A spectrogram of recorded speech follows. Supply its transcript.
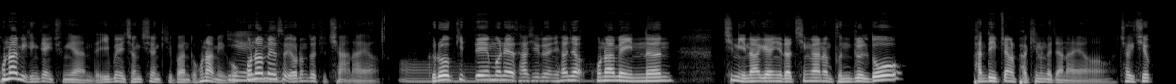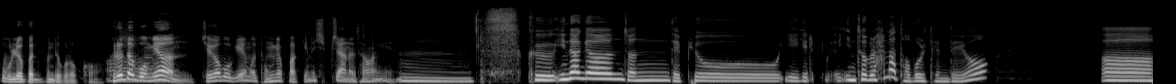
호남이 굉장히 중요한데 이번에 정치적 기반도 호남이고 예, 호남에서 여론도 좋지 않아요. 어. 그렇기 때문에 사실은 현역 호남에 있는 친이낙연이라 칭하는 분들도 반대 입장을 밝히는 거잖아요. 자기 지역구 물려받은 분도 그렇고. 그러다 아. 보면 제가 보기에 뭐 동력 받기는 쉽지 않은 상황이에요. 음, 그 이낙연 전 대표 얘기를 인터뷰를 하나 더 볼 텐데요. 어,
